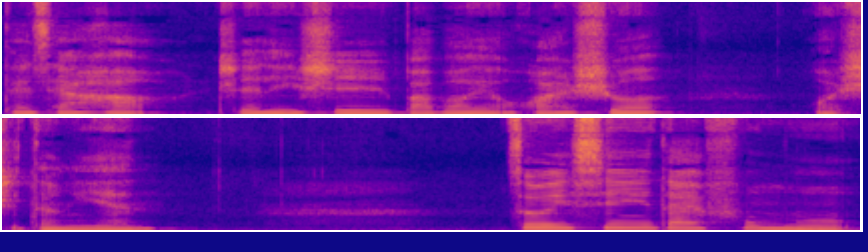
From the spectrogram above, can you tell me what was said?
大家好，这里是宝宝有话说，我是邓妍。作为新一代父母，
